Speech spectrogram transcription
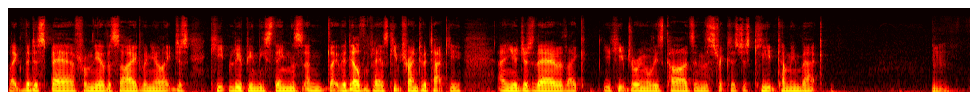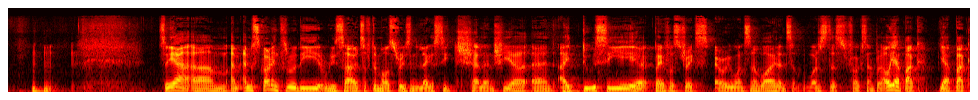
like the despair from the other side when you're like just keep looping these things and like the Delver players keep trying to attack you, and you're just there with like you keep drawing all these cards, and the Strixes just keep coming back. So yeah, um, I'm, I'm scrolling through the results of the most recent Legacy Challenge here, and I do see Baleful Strix every once in a while. And so, what is this, for example? Oh yeah, Buck. Yeah, Buck.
